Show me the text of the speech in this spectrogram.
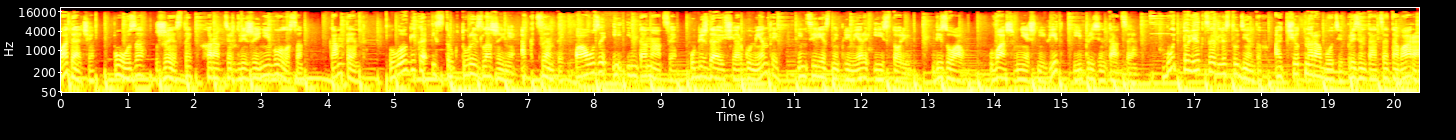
Подача, поза, жесты, характер движения и голоса. Контент. Логика и структура изложения, акценты, паузы и интонация, убеждающие аргументы, интересные примеры и истории. Визуал. Ваш внешний вид и презентация. Будь то лекция для студентов, отчет на работе, презентация товара,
